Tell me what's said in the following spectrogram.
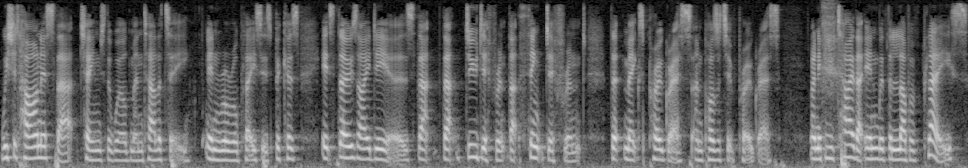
We should harness that change the world mentality in rural places because it's those ideas that, that do different, that think different, that makes progress and positive progress. And if you tie that in with the love of place,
